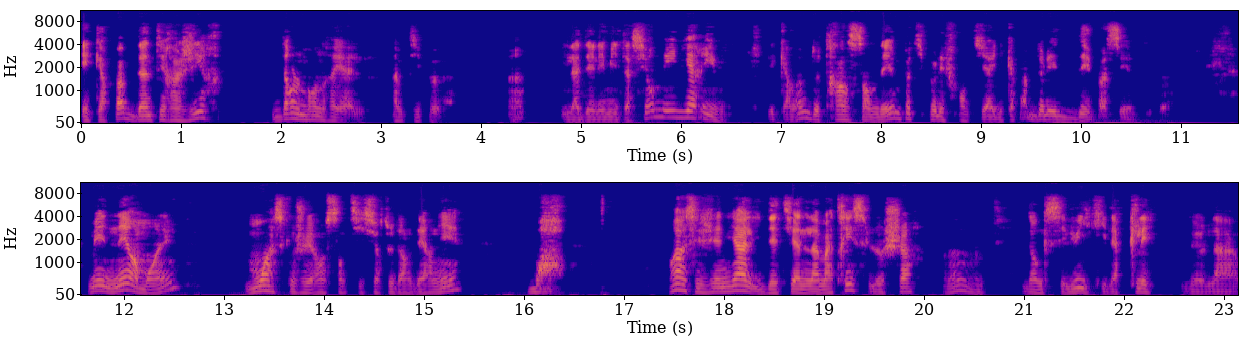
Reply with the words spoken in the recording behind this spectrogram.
est capable d'interagir dans le monde réel, un petit peu. Hein? Il a des limitations, mais il y arrive. Il est capable de transcender un petit peu les frontières. Il est capable de les dépasser un petit peu. Mais néanmoins, moi, ce que j'ai ressenti, surtout dans le dernier, bah, c'est génial. Ils détiennent la matrice, le chat. Hein donc c'est lui qui est la clé de la,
